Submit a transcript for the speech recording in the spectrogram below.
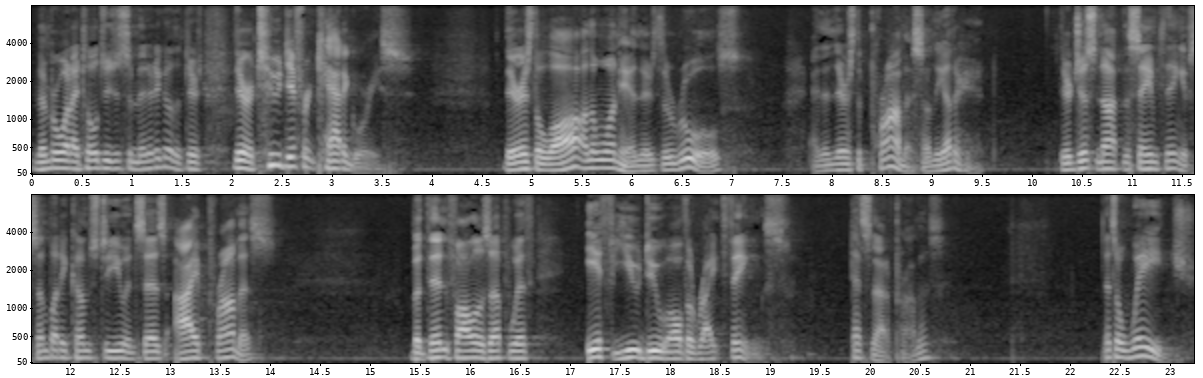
Remember what I told you just a minute ago? That there's, there are two different categories. There is the law on the one hand, there's the rules, and then there's the promise on the other hand. They're just not the same thing. If somebody comes to you and says, I promise, but then follows up with, if you do all the right things, that's not a promise. That's a wage.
